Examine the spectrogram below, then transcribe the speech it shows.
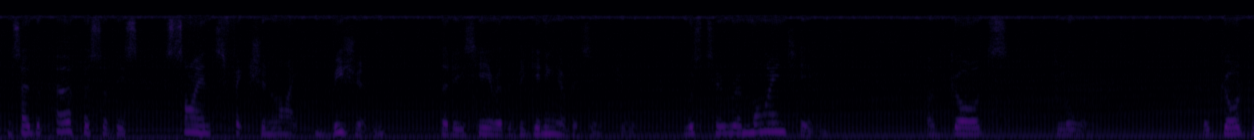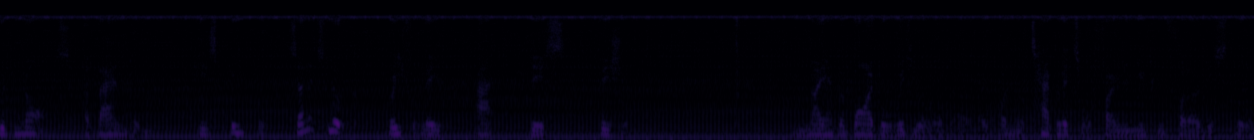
And so the purpose of this science fiction like vision that is here at the beginning of Ezekiel was to remind him God's glory, that God would not abandon his people. So let's look briefly at this vision. You may have a Bible with you or on your tablet or phone and you can follow this through.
